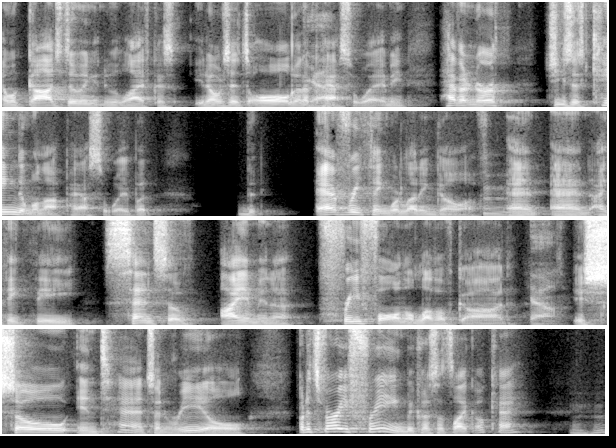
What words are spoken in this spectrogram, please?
and what God's doing at New Life because you know it's all going to pass away. I mean, heaven and earth, Jesus' kingdom will not pass away, but the, everything we're letting go of, mm. and and I think the sense of I am in a free fall in the love of God Yeah. is so intense and real, but it's very freeing because it's like, okay. Mm-hmm.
